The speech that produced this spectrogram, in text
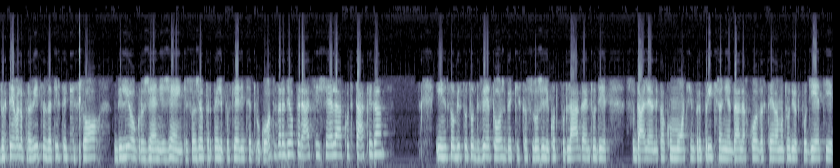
zahtevala pravice za tiste, ki so bili ogroženi že in ki so že utrpeli posledice drugot zaradi operacij šela kot takega. In so v bistvu to dve tožbe, ki sta služili kot podlaga in tudi so dali nekako moč in prepričanje, da lahko zahtevamo tudi od podjetij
